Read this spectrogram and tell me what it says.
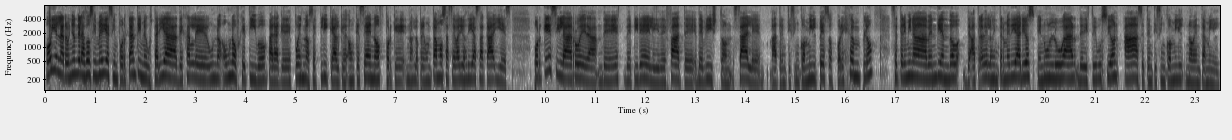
Hoy en la reunión de las dos y media es importante y me gustaría dejarle un, objetivo para que después nos explique, aunque, aunque sea en off, porque nos lo preguntamos hace varios días acá y es, ¿por qué si la rueda de, de Pirelli, de Fate, de Bridgestone sale a 35 mil pesos, por ejemplo, se termina vendiendo a través de los intermediarios en un lugar de distribución a 75 mil, 90 mil?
